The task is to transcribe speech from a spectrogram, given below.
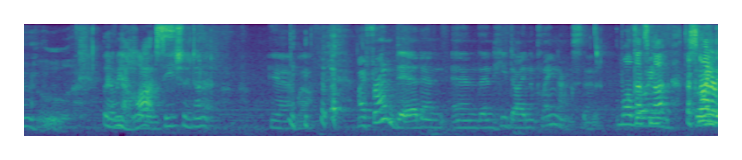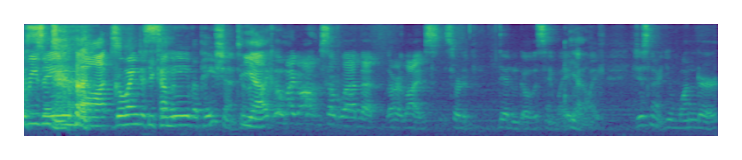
Hmm. Ooh. It'll be And hot. was- See, you should have done it. yeah. Well, my friend did, and and then he died in a plane accident. Well, that's Going- not that's not a to reason save- to not going to become. save a patient. And Yeah. I'm like, oh my god, I'm so glad that our lives sort of didn't go the same way. Yeah. Like, you just know, you wonder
